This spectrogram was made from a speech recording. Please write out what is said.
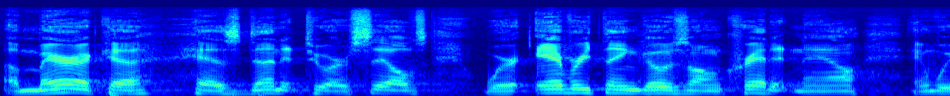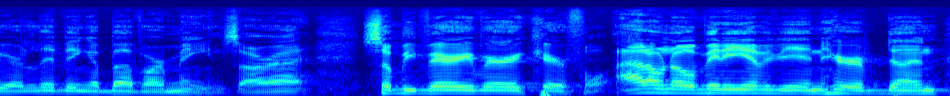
America has done it to ourselves where everything goes on credit now, and we are living above our means, all right? So be very, very careful. I don't know if any of you in here have done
